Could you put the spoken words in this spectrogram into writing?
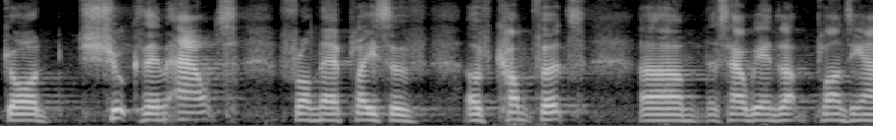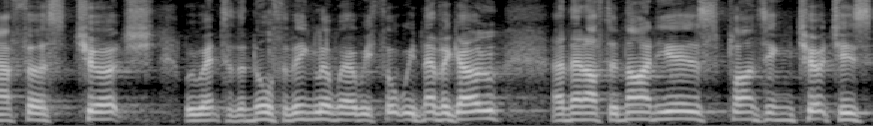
God shook them out from their place of, of comfort. Um, that's how we ended up planting our first church. We went to the north of England where we thought we'd never go. And then after nine years planting churches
